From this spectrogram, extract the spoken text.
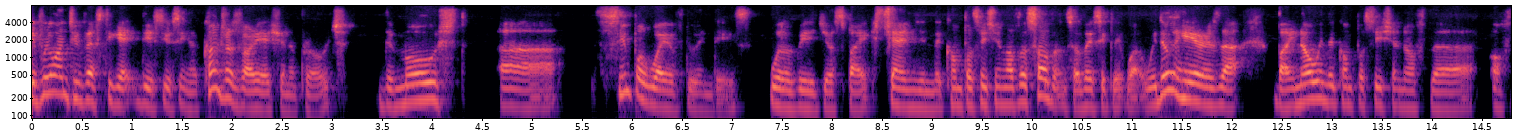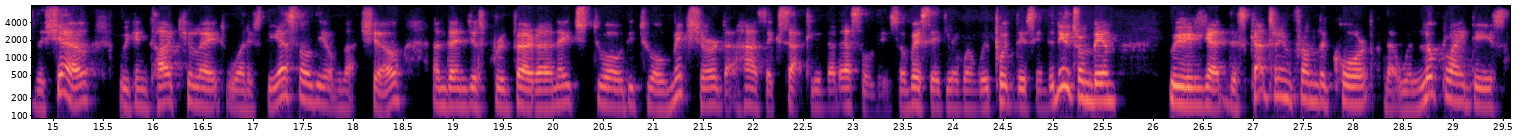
if we want to investigate this using a contrast variation approach, the most uh, simple way of doing this will be just by exchanging the composition of the solvent. So basically what we do here is that by knowing the composition of the, of the shell, we can calculate what is the SLD of that shell and then just prepare an H2O D2O mixture that has exactly that SLD. So basically when we put this in the neutron beam, we will get the scattering from the core that will look like this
